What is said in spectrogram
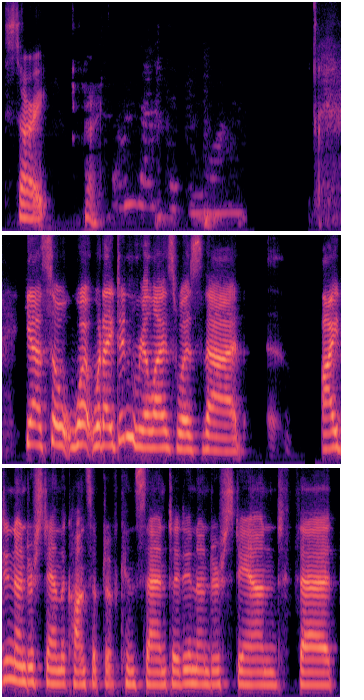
sorry. Yeah, so what, what I didn't realize was that I didn't understand the concept of consent. I didn't understand that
